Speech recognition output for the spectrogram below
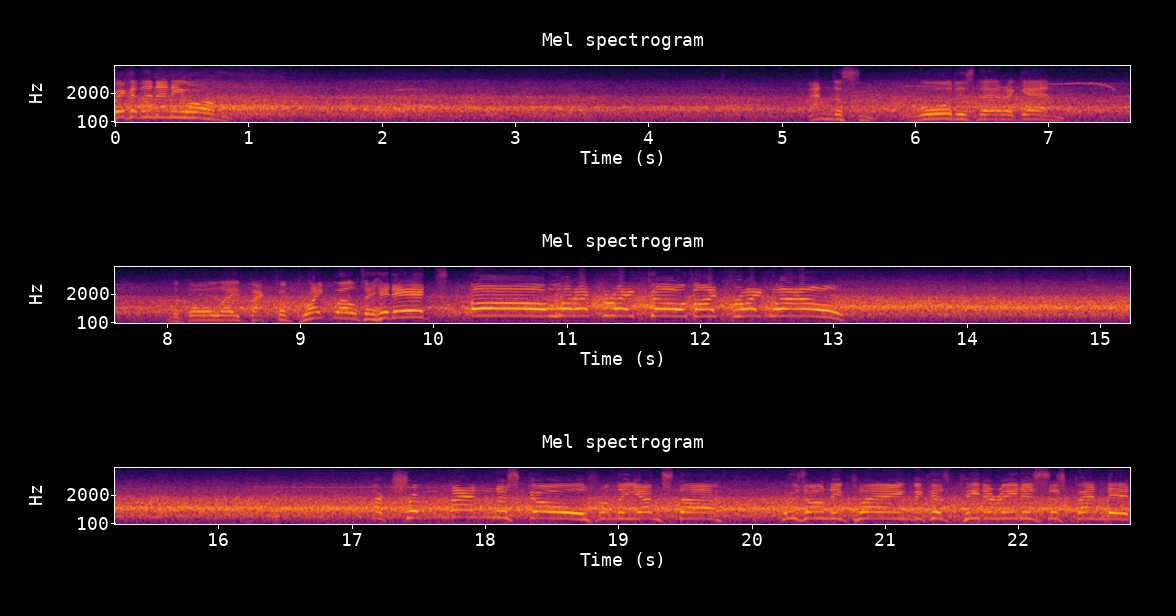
quicker than anyone. Anderson, Ward is there again. The ball laid back for Brightwell to hit it. Oh, what a great goal by Brightwell! A tremendous goal from the youngster who's only playing because Peter Reid is suspended.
